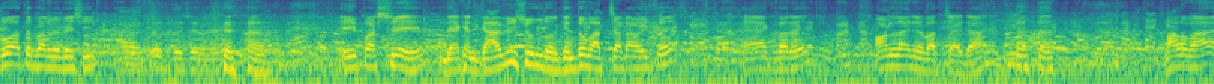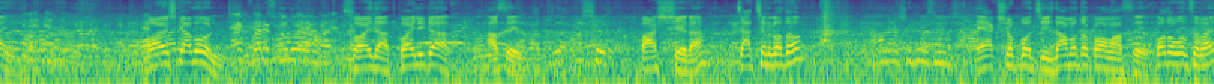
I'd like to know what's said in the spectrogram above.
দোয়াতে পারবে বেশি। এই পাশে দেখেন গাভী সুন্দর কিন্তু বাচ্চাটা হয়েছে একবারে অনলাইনের বাচ্চা এটা। ভালো ভাই? বয়স কেমন? ছয় দাঁত। কয় লিটার? আছে। পাঁচশেরা চাচ্ছেন কত? একশো পঁচিশ। দামও তো কম আছে। কত বলছে ভাই?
